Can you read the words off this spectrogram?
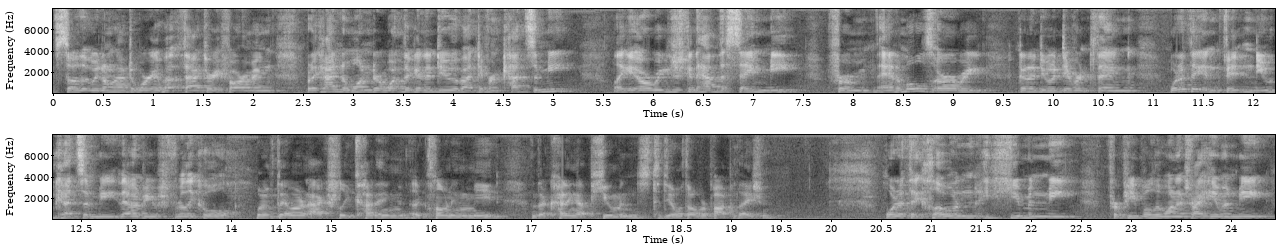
so that we don't have to worry about factory farming. But I kind of wonder what they're going to do about different cuts of meat. Like, are we just going to have the same meat from animals, or are we going to do a different thing? What if they invent new cuts of meat? That would be really cool. What if they aren't actually cutting, uh, cloning meat, and they're cutting up humans to deal with overpopulation? What if they clone human meat for people who want to try human meat,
